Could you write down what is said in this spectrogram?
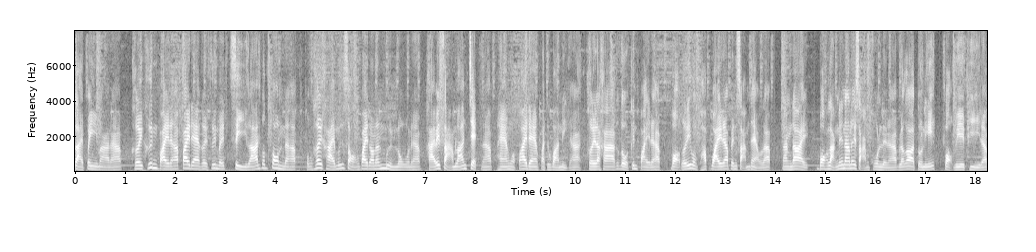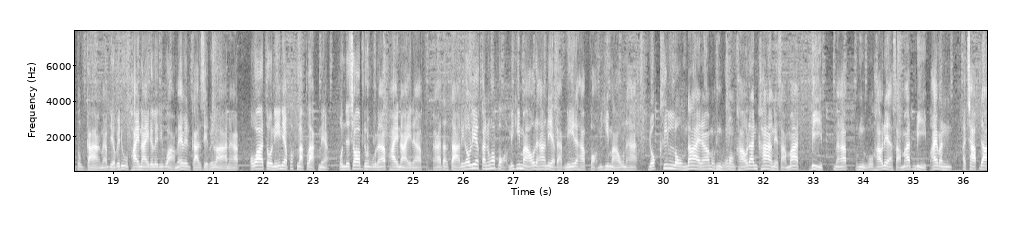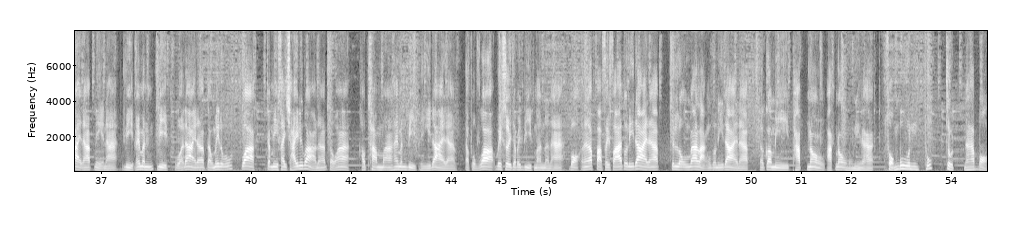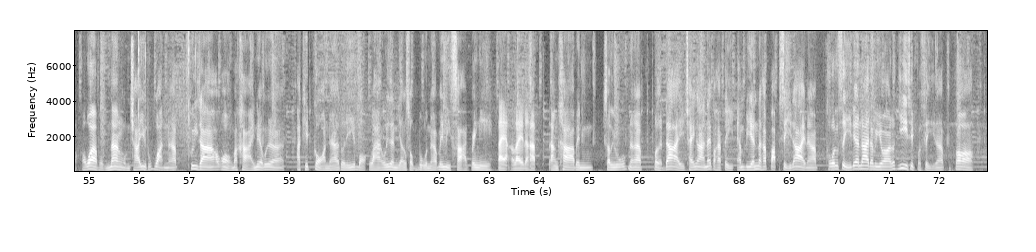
หลาย ๆ ปีมานะครับ เคยขึ้นไปนะครับ ป้ายแดงเคยขึ้นไป 4 ล้านต้นๆนะครับ ผมเคยขายมือ 2 ไปตอนนั้นหมื่นโลนะครับ ขายไป 3 ล้าน7นะครับ แพงกว่าป้ายแดงปัจจุบันอีกนะฮะ เคยราคากระโดดขึ้นไปนะครับ เบาะตัวนี้ผมพับไว้นะครับ เป็น 3 แถวนะครับ นั่งได้เบาะหลังเนี่ยนั่งได้ 3 คนเลยนะครับ แล้วก็ตัวนี้เบาะ VIP นะครับตรงกลางนะครับ เดี๋ยวไปดูภายในกันเลยดีกว่าไม่เป็นการเสียเวลานะครับ เพราะว่าตัวนี้เนี่ยหลักๆเนี่ยคนจะชอบดูนะครับภายในนะครับนะต่างๆที่เขาเรียกกันว่าเบาะมิกกี้เมาส์นะฮะเนี่ยแบบนี้นะครับเบาะมิกกี้เมาส์นะฮะยกขึ้นลงได้นะครับหูของเขาด้านข้างเนี่ยสามารถบีบนะครับหูของเขาเนี่ยสามารถบีบให้มันกระชับได้นะครับนี่นะบีบให้มันบีบหัวได้นะครับ แต่ไม่รู้ว่าจะมีใครใช้หรือเปล่านะครับ แต่ว่า เขาทำมาให้มันบีบอย่างนี้ได้นะครับ แต่ผมว่าไม่เคยจะไปบีบมันนะฮะบอกนะครับปรับไฟฟ้าตัวนี้ได้นะครับขึ้นลงด้านหลังตัวนี้ได้นะครับ แล้วก็มีพับน่องพักน่องตรงนี้นะฮะสมบูรณ์ทุก จุดนะครับบอกเพราะว่าผมนั่งผมใช้อยู่ทุกวันนะครับเพิ่งจะเอาออกมาขายเนี่ยเมื่ออาทิตย์ก่อนนะตัวนี้บอกล้างเลื่อนยังสมบูรณ์นะครับไม่มีสาดไม่มีแตกอะไรนะครับ หลังคาเป็นสลูปนะครับเปิดได้ใช้งานได้ปกติแอมเบียนนะครับปรับสีได้นะครับโทนสีเนี่ยน่าจะมีประมาณสักยี่สิบกว่าสีนะครับ ก็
